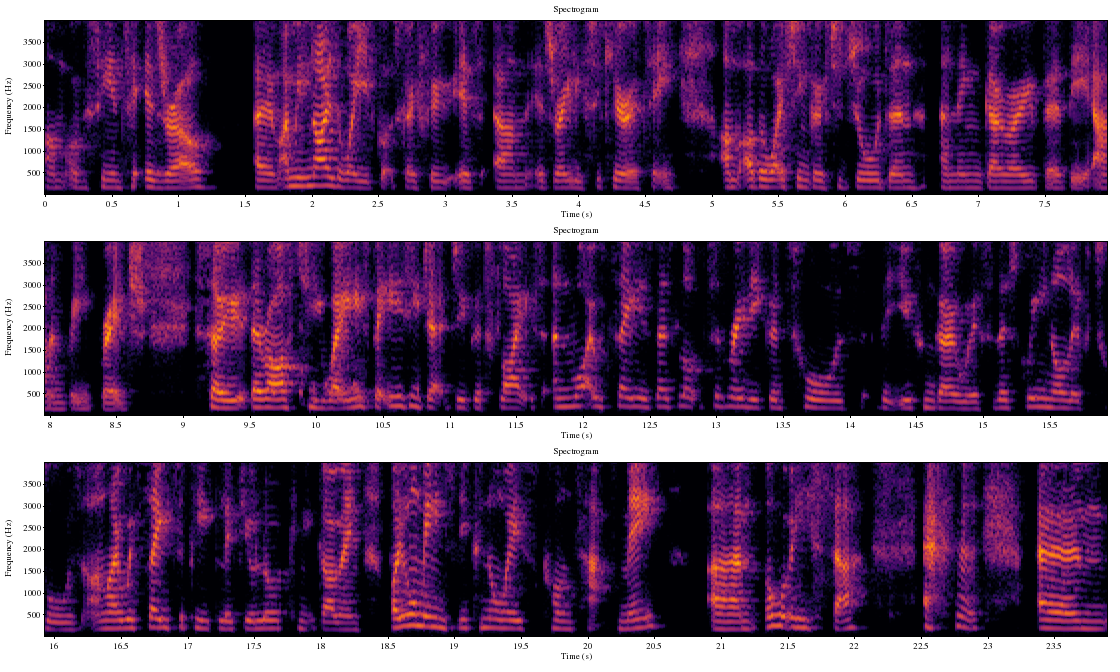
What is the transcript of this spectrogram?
um, obviously into Israel. Um, I mean, either way, you've got to go through is um, Israeli security. Um, otherwise, you can go to Jordan and then go over the Allenby Bridge. So there are two ways, but EasyJet do good flights. And what I would say is there's lots of really good tours that you can go with. So there's Green Olive tours, and I would say to people if you're looking at going, by all means, you can always contact me um, or Issa. um,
